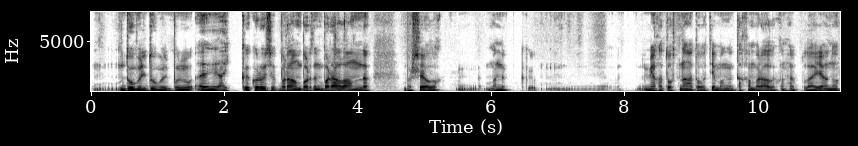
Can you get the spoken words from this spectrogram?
дубль дубль бу эй айкка короче бараан бардын бараалаанында башы олох манык меха тохтуна того темаңы тахан бараалы кон хэп булайа ону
